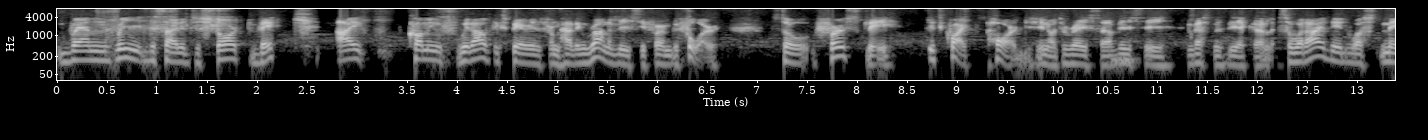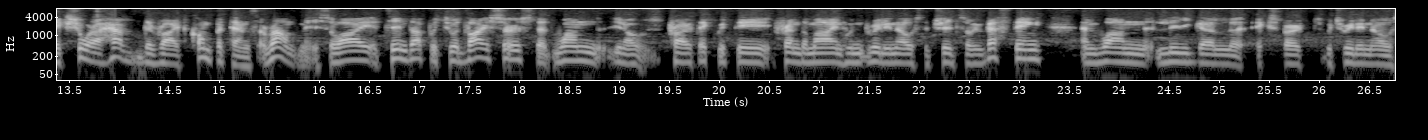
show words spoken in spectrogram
When we decided to start VEQ, I coming without experience from having run a VC firm before. So firstly, it's quite hard, you know, to raise a VC investment vehicle. So what I did was make sure I have the right competence around me. So I teamed up with two advisors. That one, you know, private equity friend of mine who really knows the treats of investing, and one legal expert which really knows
